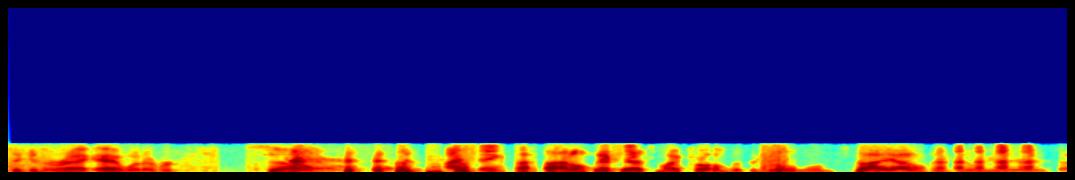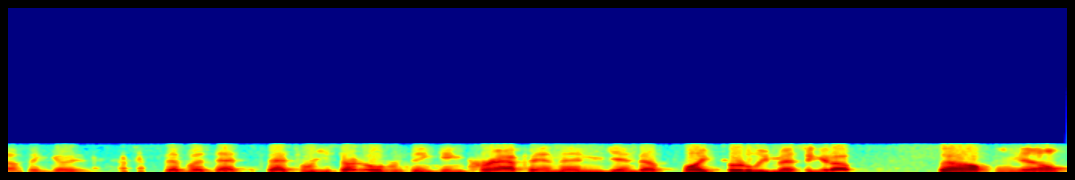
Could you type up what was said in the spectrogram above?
stick in the rack, eh, whatever. So I think I don't think I think- that's my problem with the gold ones. I, I don't think so either. I don't think, uh, but that's that's where you start overthinking crap, and then you end up like totally messing it up. So You know,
